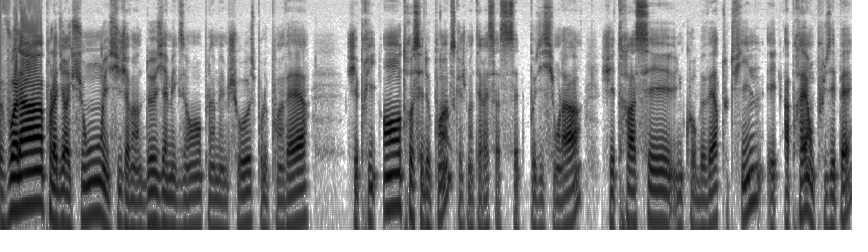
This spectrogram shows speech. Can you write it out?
voilà pour la direction. Ici, j'avais un deuxième exemple, hein, même chose pour le point vert. J'ai pris entre ces deux points, parce que je m'intéresse à cette position-là. J'ai tracé une courbe verte toute fine, et après, en plus épais,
